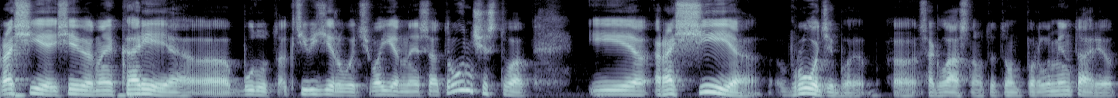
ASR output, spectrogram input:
Россия и Северная Корея э, будут активизировать военное сотрудничество, и Россия вроде бы, э, согласно вот этому парламентарию,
